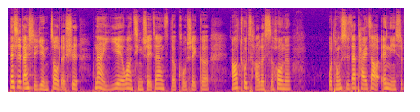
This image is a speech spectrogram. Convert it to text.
但是当时演奏的是《那一夜忘情水》这样子的口水歌，然后吐槽的时候呢。我同时在拍照，安妮是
